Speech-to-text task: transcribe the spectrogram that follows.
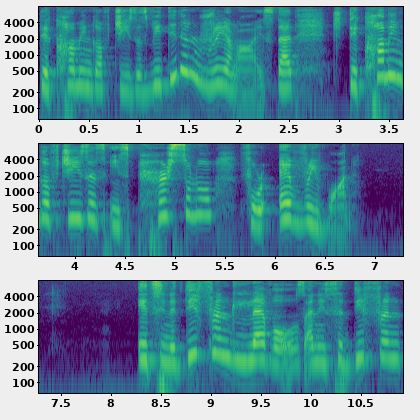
the coming of Jesus. We didn't realize that the coming of Jesus is personal for everyone it's in a different levels and it's a different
